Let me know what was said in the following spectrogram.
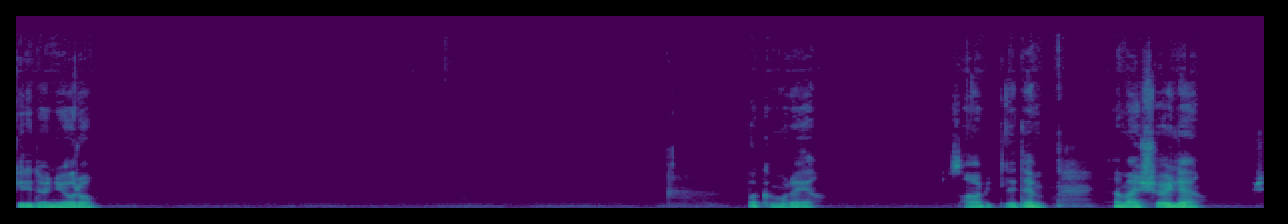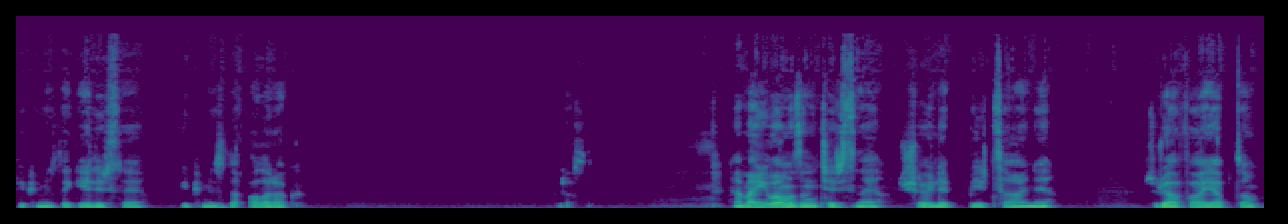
Geri dönüyorum. Bakın buraya sabitledim. Hemen şöyle şu ipimiz de gelirse ipimizi de alarak biraz hemen yuvamızın içerisine şöyle bir tane zürafa yaptım.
